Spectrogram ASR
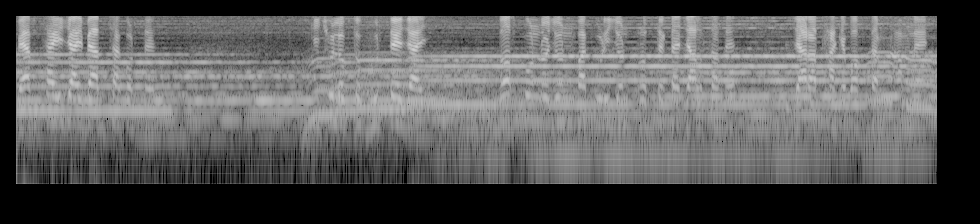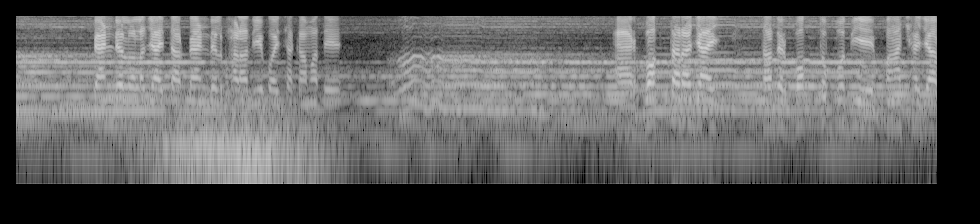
ব্যবসায়ী যায় ব্যবসা করতে। কিছু লোক তো ঘুরতে যায়। দশ, পনেরো জন বা কুড়ি জন প্রত্যেকটা জালসাতে। যারা থাকে বক্তার সামনে, প্যান্ডেলওয়ালা যায় তার প্যান্ডেল ভাড়া দিয়ে পয়সা কামাতে। আর বক্তারা যায় তাদের বক্তব্য দিয়ে পাঁচ হাজার,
